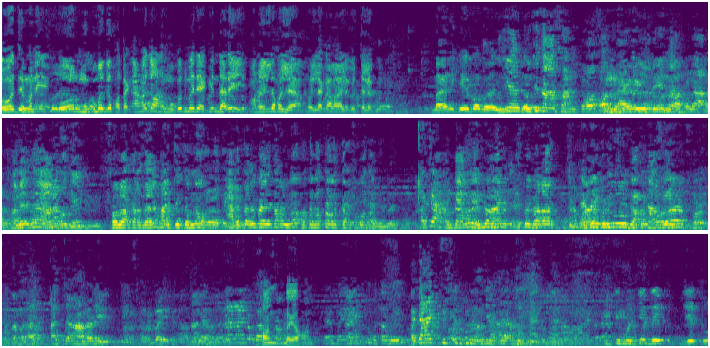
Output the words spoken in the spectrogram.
ও যে মানে ওর মুখ মধ্যে কথা কান হয় যখন মুখত মধ্যে একদিন দাঁড়িয়ে অনইলে কল্যাণ কল্যাণ কালা করতে লাগবে বাইরে কে পাবে? মানে ষোলো আকার যায় বাড়িতে জন্য আগে তাদের বাইরে তার হলো তার সমাধান আচ্ছা। এখন আসে আচ্ছা আলার আচ্ছা ইতিমধ্যে যেহেতু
